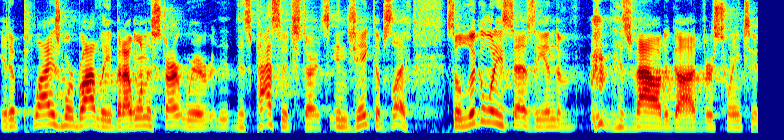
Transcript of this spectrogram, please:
It applies more broadly, but I want to start where this passage starts in Jacob's life. So look at what he says at the end of his vow to God, verse 22.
